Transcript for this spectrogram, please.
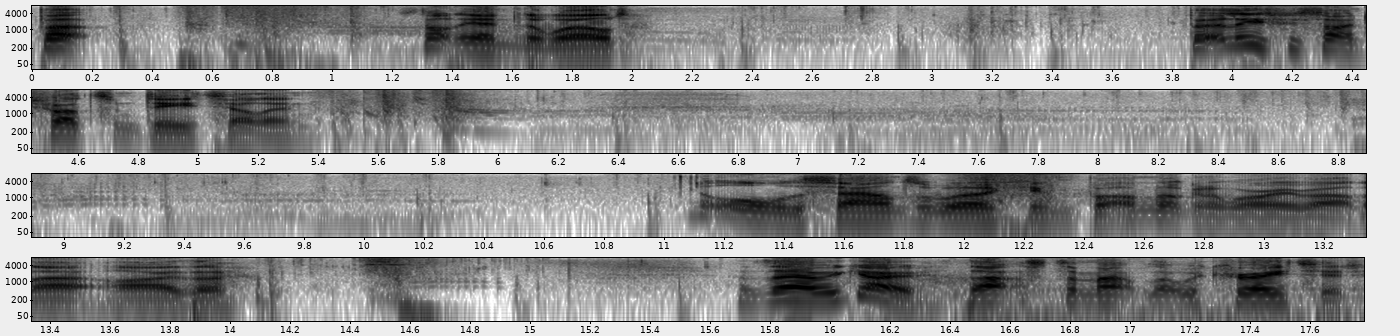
But it's not the end of the world. But at least we're starting to add some detail in. Not all the sounds are working, but I'm not going to worry about that either. And there we go. That's the map that we created.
